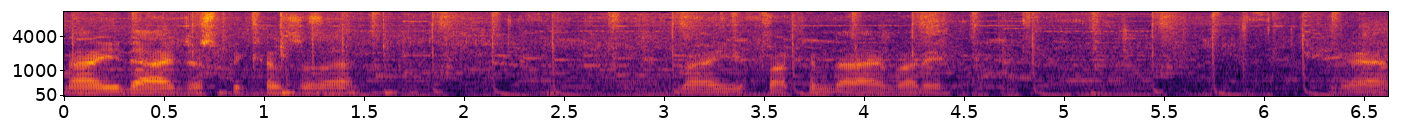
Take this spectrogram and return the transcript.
Now you die just because of that. Now you fucking die, buddy. Yeah.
